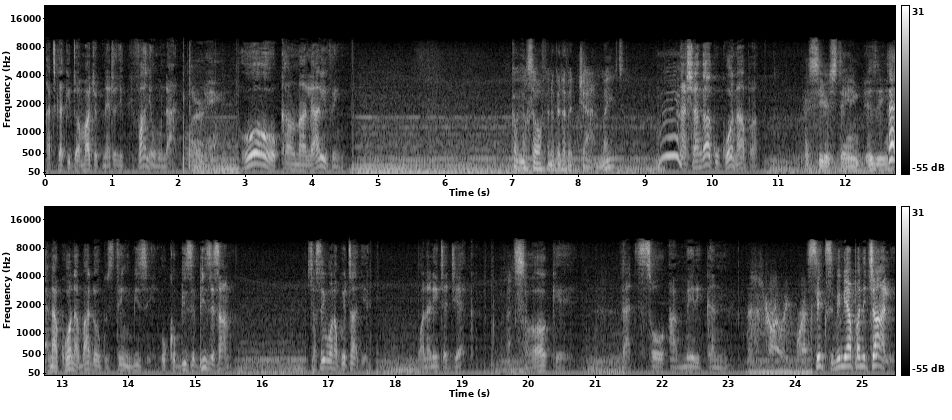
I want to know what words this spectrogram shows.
katika kitu ambacho tunahitaji kukifanya humu ndani. Oh Colonel Alvin. Got yourself in a bit of a jam, mate. mm, nashangaa kukuona hapa I see you're staying busy. eh, na kuona bado uko staying busy. Uko busy busy sana. Sasa hivi wanakuitaje? Wananiita jack. That's so... okay. That's so american. This is Charlie. We're at six mimi hapa ni charlie.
